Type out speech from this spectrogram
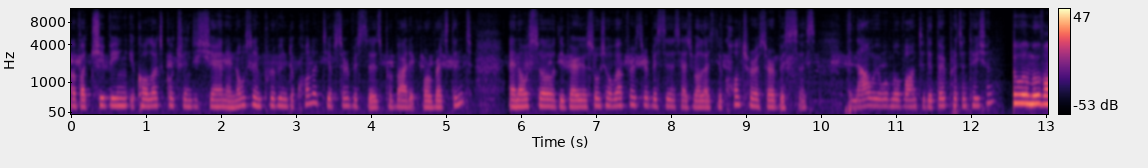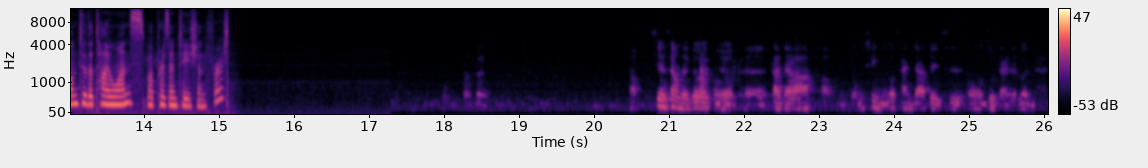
of achieving ecological transition and also improving the quality of services provided for residents and also the various social welfare services as well as the cultural services. And now we will move on to the third presentation. We will move on to the Taiwan's presentation first. 线上的各位朋友，呃，大家好，很荣幸能够参加这次公共住宅的论坛。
